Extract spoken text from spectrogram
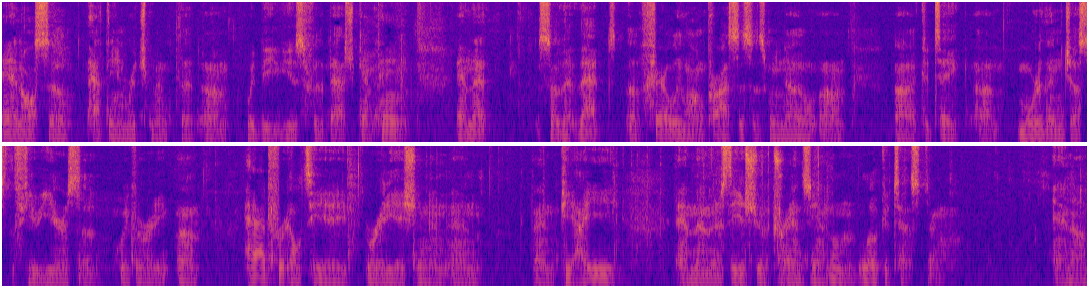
and also at the enrichment that um, would be used for the batch campaign. And that, so that that's a fairly long process, as we know, um, uh, could take um, more than just the few years that we've already um, had for LTA irradiation and, and, and PIE. And then there's the issue of transient and LOCA testing. And uh,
